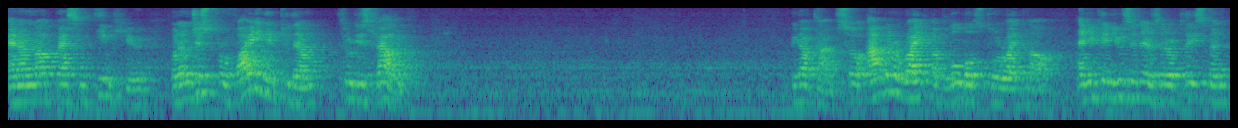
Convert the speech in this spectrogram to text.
and I'm not passing theme here, but I'm just providing it to them through this value. we have time. So I'm going to write a global store right now, and you can use it as a replacement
